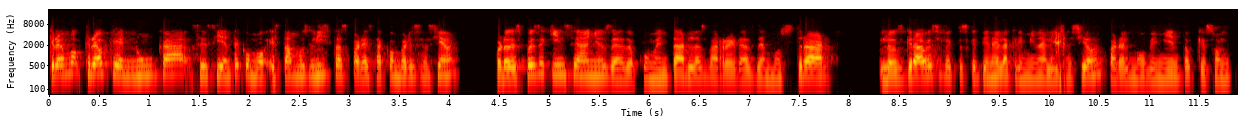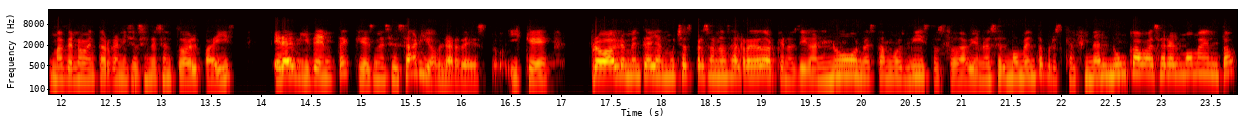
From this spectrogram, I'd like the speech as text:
creo, creo que nunca se siente como estamos listas para esta conversación, pero después de 15 años de documentar las barreras, de mostrar los graves efectos que tiene la criminalización para el movimiento, que son más de 90 organizaciones en todo el país, era evidente que es necesario hablar de esto y que probablemente hayan muchas personas alrededor que nos digan, no, no estamos listos, todavía no es el momento, pero es que al final nunca va a ser el momento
